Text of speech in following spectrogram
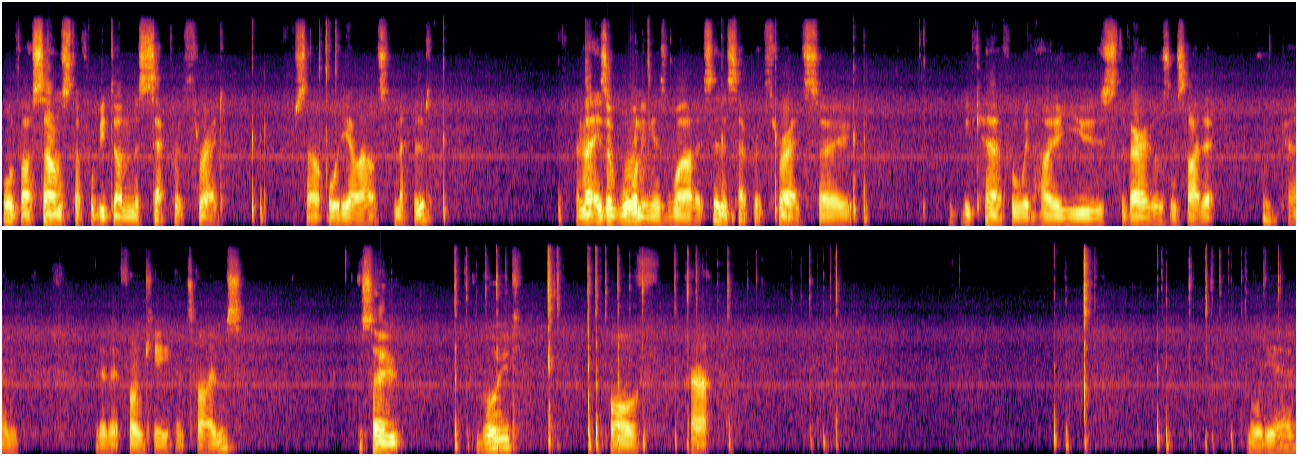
All of our sound stuff will be done in a separate thread, which is our audio out method. And that is a warning as well. It's in a separate thread, so be careful with how you use the variables inside it. It can be a bit funky at times. So void of app audio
